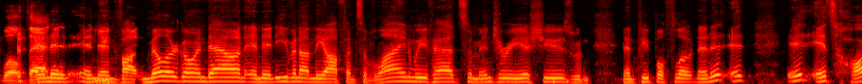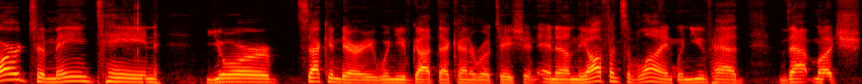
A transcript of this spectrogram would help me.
Well, that and then and then Von Miller going down, and then even on the offensive line, we've had some injury issues when and people floating. And it it it it's hard to maintain your secondary when you've got that kind of rotation. And on the offensive line, when you've had that much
